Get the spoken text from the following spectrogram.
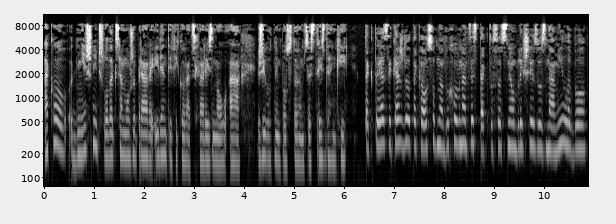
Ako dnešný človek sa môže práve identifikovať s charizmou a životným postojom sestry Zdenky? Tak to je asi každá taká osobná duchovná cesta, kto sa s ňou bližšie zoznámi, lebo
